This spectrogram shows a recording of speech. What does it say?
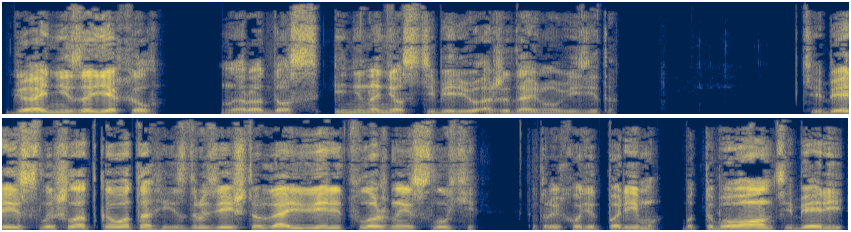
Гай не заехал на Родос и не нанес Тиберию ожидаемого визита. Тиберий слышал от кого-то из друзей, что Гай верит в ложные слухи, которые ходят по Риму, будто бы он, Тиберий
